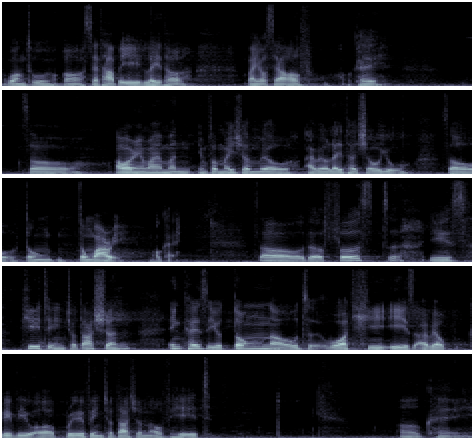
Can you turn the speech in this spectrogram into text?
want to uh, set up it later by yourself. Okay. So our environment information will I will later show you. So don't don't worry. Okay. So the first is heat introduction. In case you don't know what heat is, I will give you a brief introduction of heat. Okay.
